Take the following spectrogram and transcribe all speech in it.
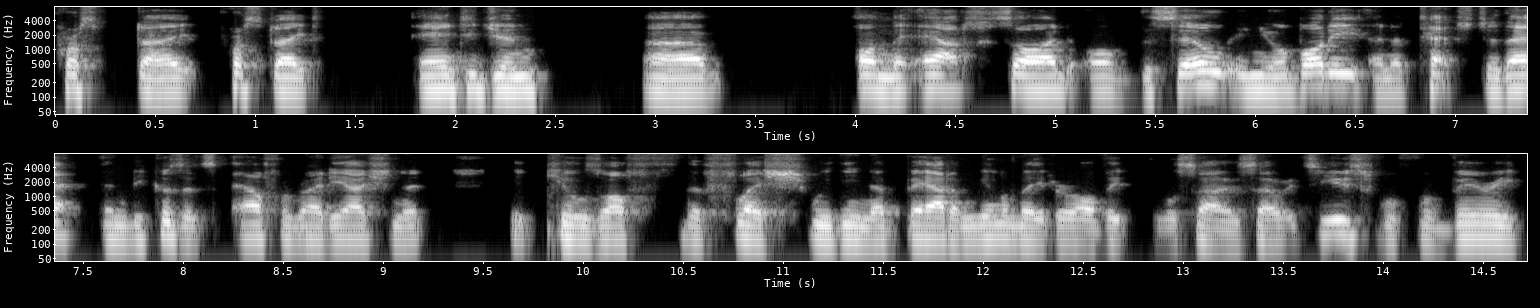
prostate prostate antigen uh, on the outside of the cell in your body and attached to that. And because it's alpha radiation, it it kills off the flesh within about a millimeter of it or so. So it's useful for very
